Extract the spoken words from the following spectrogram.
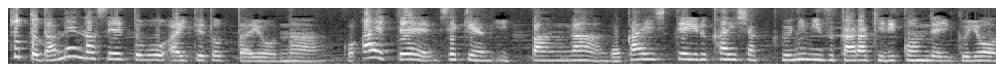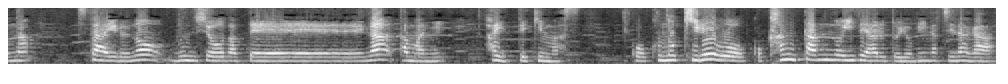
ちょっとダメな生徒を相手取ったようなこうあえて世間一般が誤解している解釈に自ら切り込んでいくようなスタイルの文章立てがたまに入ってきます。こうこのキレをこう簡単の意であると読みがちだが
